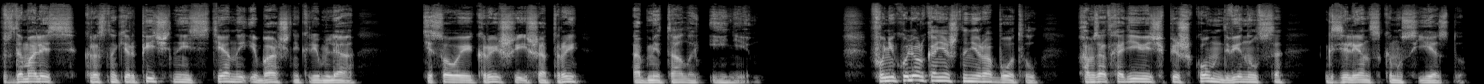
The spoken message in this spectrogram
вздымались краснокирпичные стены и башни Кремля, тесовые крыши и шатры обметало инием. Фуникулер, конечно, не работал. Хамзат Хадиевич пешком двинулся к Зеленскому съезду.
